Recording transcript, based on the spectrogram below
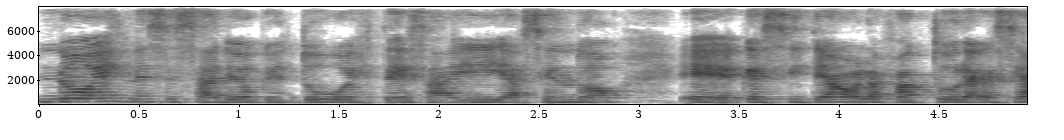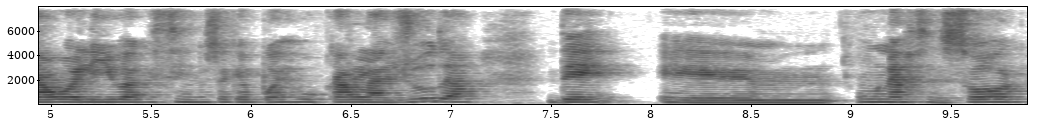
no es necesario que tú estés ahí haciendo eh, que si te hago la factura, que si hago el IVA, que si no sé qué, puedes buscar la ayuda de em, un asesor.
